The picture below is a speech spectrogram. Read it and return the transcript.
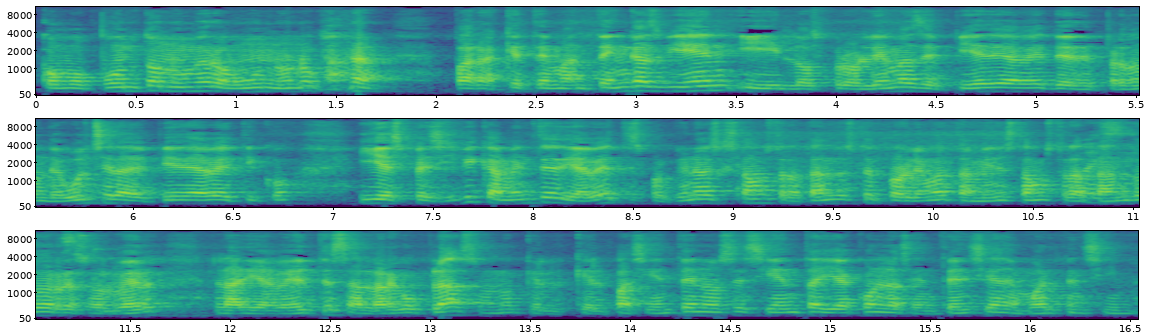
como punto número uno ¿no? para, para que te mantengas bien y los problemas de pie de, perdón, de úlcera de pie diabético y específicamente diabetes, porque una vez que estamos tratando este problema también estamos pues tratando de resolver la diabetes a largo plazo, ¿no? que, que el paciente no se sienta ya con la sentencia de muerte encima.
